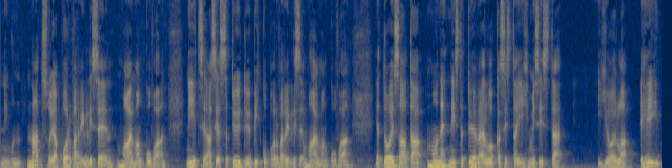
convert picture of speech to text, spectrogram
niin kuin natsoja porvarilliseen maailmankuvaan, niin itse asiassa tyytyy pikkuporvarilliseen maailmankuvaan. Ja toisaalta monet niistä työväenluokkaisista ihmisistä, joilla ei,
